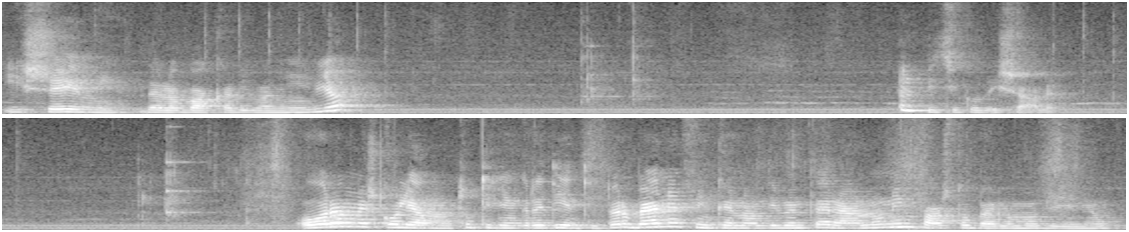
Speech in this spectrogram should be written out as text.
i semi della bacca di vaniglia e il pizzico di sale. Ora mescoliamo tutti gli ingredienti per bene finché non diventeranno un impasto bello omogeneo.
